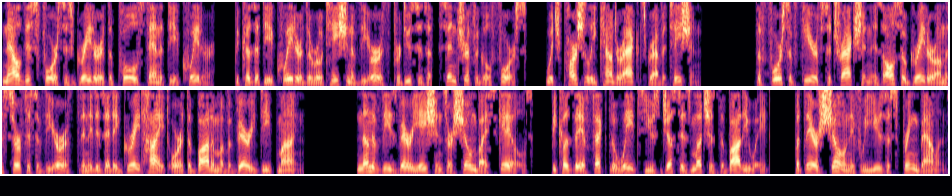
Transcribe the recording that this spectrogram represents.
Now, this force is greater at the poles than at the equator, because at the equator the rotation of the Earth produces a centrifugal force, which partially counteracts gravitation. The force of the Earth's attraction is also greater on the surface of the Earth than it is at a great height or at the bottom of a very deep mine. None of these variations are shown by scales, because they affect the weights used just as much as the body weight, but they are shown if we use a spring balance.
